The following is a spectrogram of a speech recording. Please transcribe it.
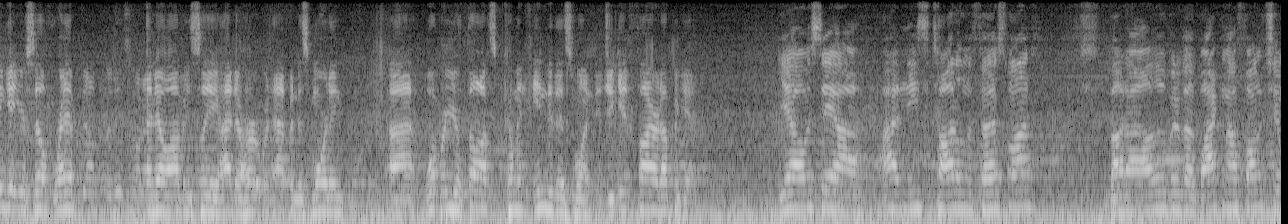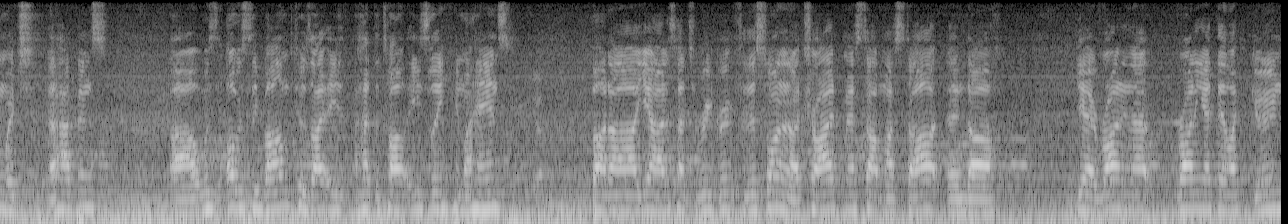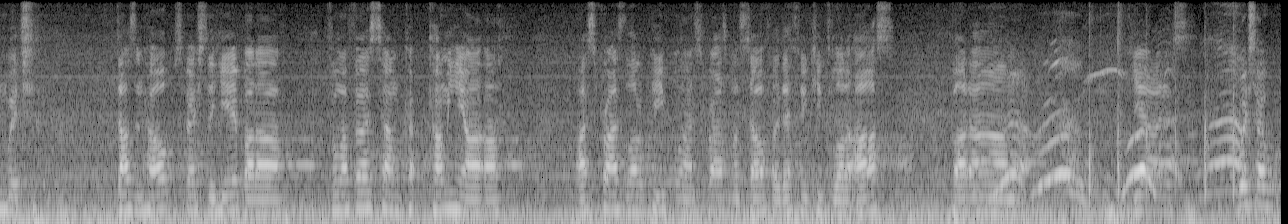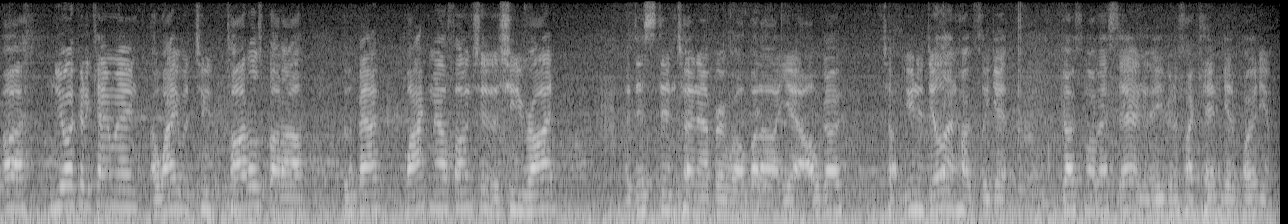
even get yourself ramped up for this one? I know obviously it had to hurt what happened this morning. Uh, what were your thoughts coming into this one? Did you get fired up again? Yeah, obviously uh, I had an easy title in the first one, but uh, a little bit of a bike malfunction, which it happens. Uh, I was obviously bummed because I had the title easily in my hands. But uh, yeah, I just had to regroup for this one, and I tried, messed up my start, and uh, yeah, riding that, riding out there like a goon, which doesn't help, especially here. But uh, for my first time coming here, I, I, surprised a lot of people, and I surprised myself. I definitely kicked a lot of ass. But um, yeah, I just wish I uh, knew I could have came away, with two titles, but uh, with a back, bike malfunction and a shitty ride, it just didn't turn out very well. But uh, yeah, I'll go to Unadilla and hopefully get go for my best there, and even if I can, get a podium.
